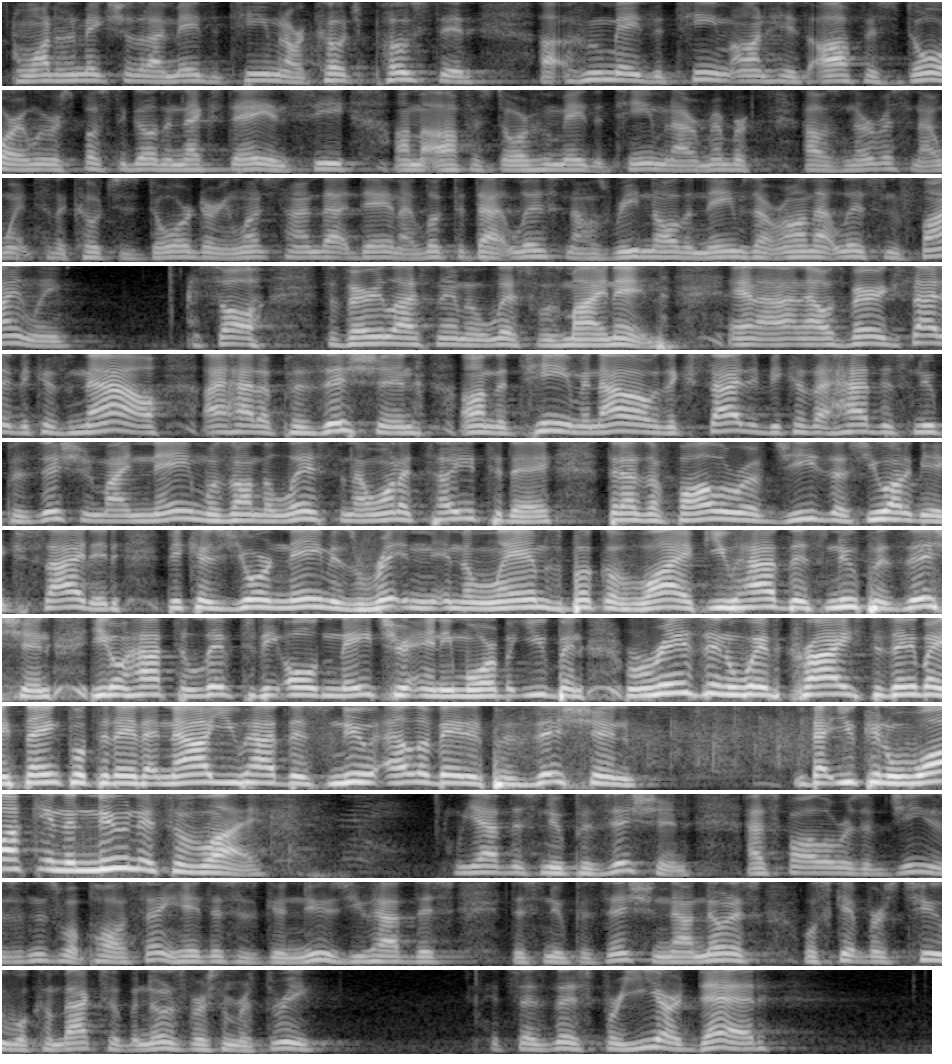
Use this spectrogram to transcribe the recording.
I wanted to make sure that I made the team, and our coach posted uh, who made the team on his office door. And we were supposed to go the next day and see on the office door who made the team. And I remember I was nervous, and I went to the coach's door during lunchtime that day, and I looked at that list, and I was reading all the names that were on that list. And finally, I saw the very last name on the list was my name. And I, and I, was very excited because now I had a position on the team. And now I was excited because I had this new position. My name was on the list. And I want to tell you today that as a follower of Jesus, you ought to be excited because your name is written in the Lamb's book of life. You have this new position. You don't have to live to the old nature anymore, but you've been risen with Christ. Is anybody thankful today that now you have this new elevated position that you can walk in the newness of life? We have this new position as followers of Jesus. And this is what Paul is saying. Hey, this is good news. You have this, this new position. Now, notice, we'll skip verse 2, we'll come back to it, but notice verse number 3. It says this For ye are dead,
